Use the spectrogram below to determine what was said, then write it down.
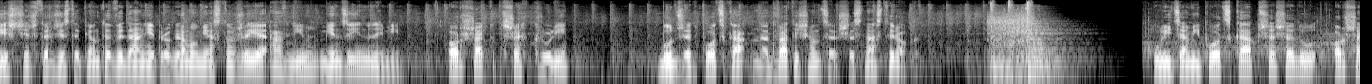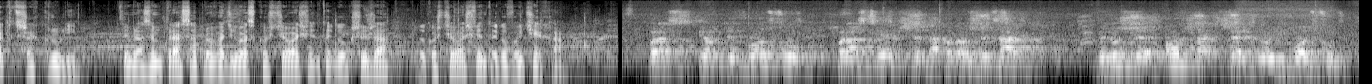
245. wydanie programu Miasto Żyje, a w nim m.in. Orszak Trzech Króli, budżet Płocka na 2016 rok. Ulicami Płocka przeszedł Orszak Trzech Króli. Tym razem trasa prowadziła z kościoła Świętego Krzyża do kościoła Świętego Wojciecha. Po raz piąty w Płocku, po raz pierwszy na Podolszycach wyruszy Orszak Trzech Króli Płocków.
